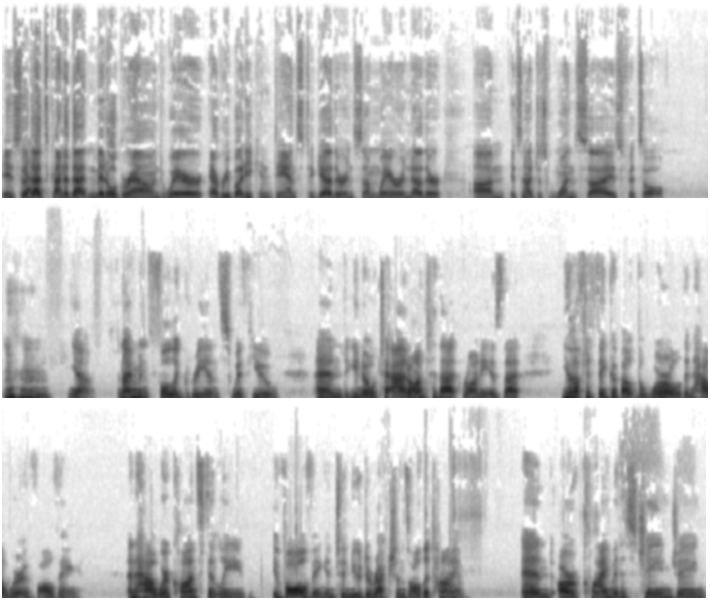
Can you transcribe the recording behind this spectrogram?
Is, so yeah. that's kind of that middle ground where everybody can dance together in some way or another um, it's not just one size fits all. Mm-hmm. Yeah, and I'm in full agreement with you. And you know, to add on to that, Ronnie, is that you have to think about the world and how we're evolving, and how we're constantly evolving into new directions all the time. And our climate is changing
